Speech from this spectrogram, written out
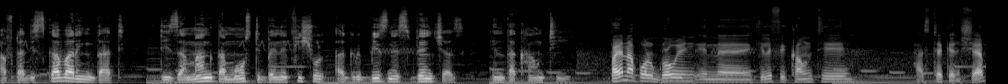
after discovering that it is among the most beneficial agribusiness ventures in the county. Pineapple growing in uh, Kilifi County has taken shape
